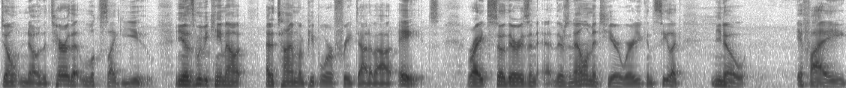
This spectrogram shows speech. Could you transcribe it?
don't know, the terror that looks like you. You know, this movie came out at a time when people were freaked out about AIDS, right? So there is an there's an element here where you can see like, you know, if I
